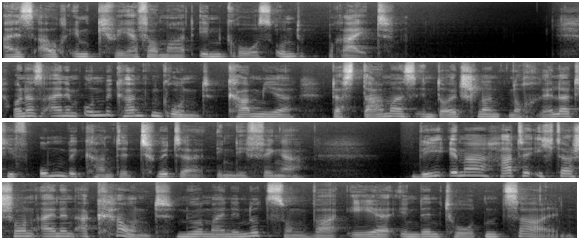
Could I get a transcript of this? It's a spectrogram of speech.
als auch im Querformat in groß und breit. Und aus einem unbekannten Grund kam mir das damals in Deutschland noch relativ unbekannte Twitter in die Finger. Wie immer hatte ich da schon einen Account, nur meine Nutzung war eher in den toten Zahlen.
